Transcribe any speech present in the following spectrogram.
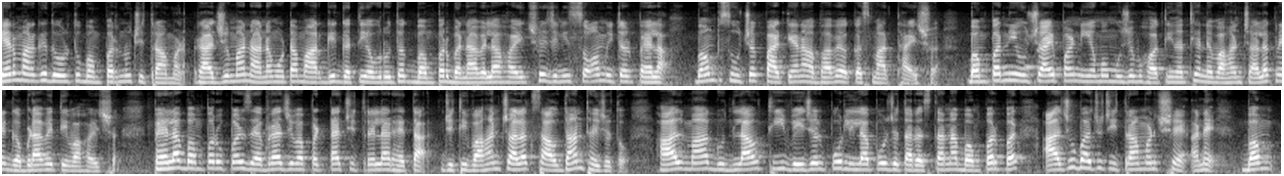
ગેરમાર્ગે દોરતું બમ્પરનું ચિત્રામણ. રાજ્યમાં નાના મોટા માર્ગે ગતિ અવરોધક બમ્પર બનાવેલા હોય છે, જેની સો મીટર પહેલા બમ્પ સૂચક પાટિયાના અભાવે અકસ્માત થાય છે. બમ્પરની ઊંચાઈ પણ નિયમો મુજબ હોતી નથી અને વાહન ચાલકને ગબડાવે તેવા હોય છે. પહેલા બમ્પર ઉપર ઝેબ્રા જેવા પટ્ટા ચિતરેલા રહેતા, જેથી વાહન ચાલક સાવધાન થઈ જતો. હાલમાં ગુદલાવથી વેજલપુર લીલાપુર જતા રસ્તાના બમ્પર પર આજુબાજુ ચિત્રામણ છે અને બમ્પ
